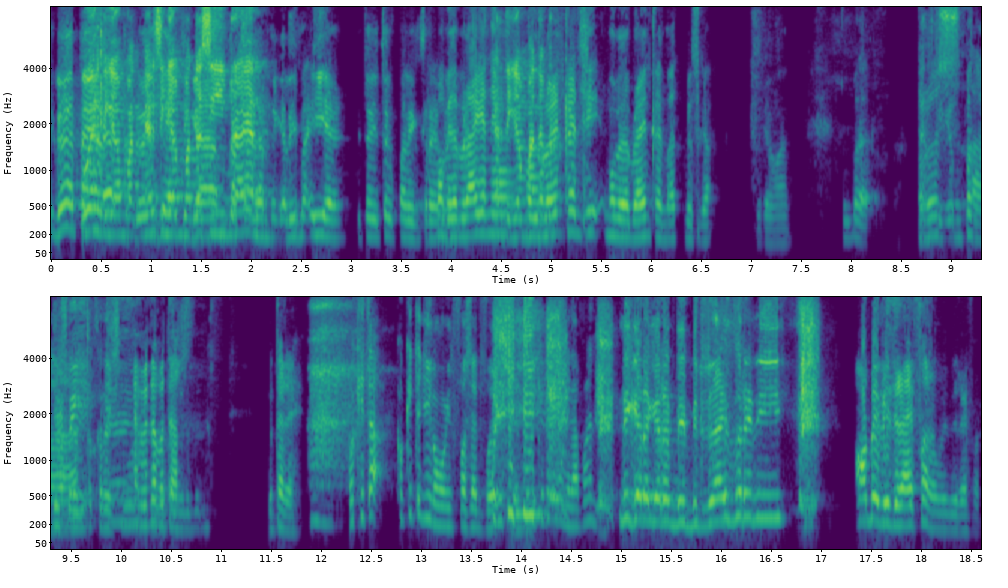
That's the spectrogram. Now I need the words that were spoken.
Gue Gue R34, R34 si Brian. R35 iya, itu itu paling keren. Mobil Brian yang R34 mobil Brian keren sih, mobil Brian keren banget gue suka. Gede banget. Terus, R34 di eh, keren iya. semua. Eh, bentar, bentar. Bentar deh. Kok kita kok kita juga ngomongin Fast and Furious? ya? kita ngomongin apa aja? Ini gara-gara Baby Driver ini. Oh, Baby Driver, Baby Driver.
